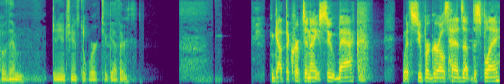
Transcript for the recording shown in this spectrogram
of them getting a chance to work together. Got the kryptonite suit back with Supergirl's heads up display.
